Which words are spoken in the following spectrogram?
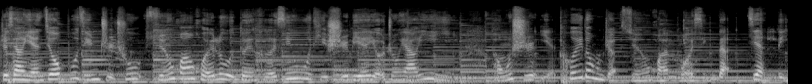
这项研究不仅指出循环回路对核心物体识别有重要意义，同时也推动着循环模型的建立。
